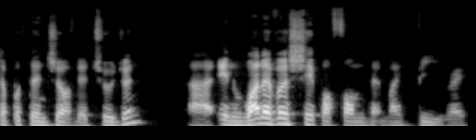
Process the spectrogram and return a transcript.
the potential of their children uh, in whatever shape or form that might be, right?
